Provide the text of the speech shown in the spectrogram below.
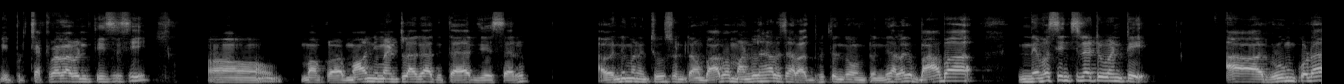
ఇప్పుడు చక్రాలు అవన్నీ తీసేసి మాకు మాన్యుమెంట్ లాగా అది తయారు చేశారు. అవన్నీ మనం చూసుంటాం. బాబా మండలహాలు చాలా అద్భుతంగా ఉంటుంది. అలాగే బాబా నివసించినటువంటి ఆ రూమ్ కూడా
